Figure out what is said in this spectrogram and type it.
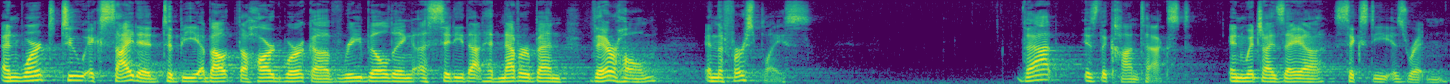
and weren't too excited to be about the hard work of rebuilding a city that had never been their home in the first place. That is the context in which Isaiah 60 is written.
